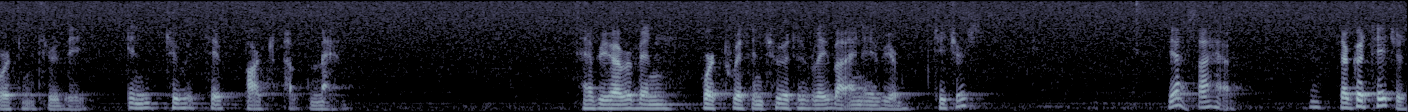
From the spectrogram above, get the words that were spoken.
working through the intuitive part of man. Have you ever been worked with intuitively by any of your teachers? Yes, I have. They're good teachers,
